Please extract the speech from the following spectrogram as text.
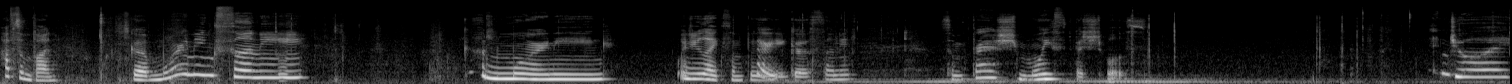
have some fun. Good morning, Sunny. Good morning. Would you like some food? There you go, Sunny. Some fresh, moist vegetables. Enjoy.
